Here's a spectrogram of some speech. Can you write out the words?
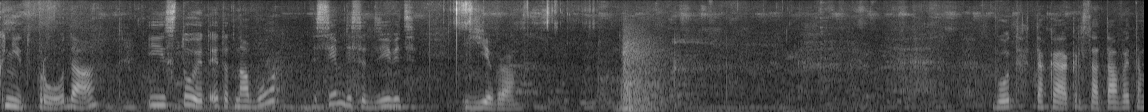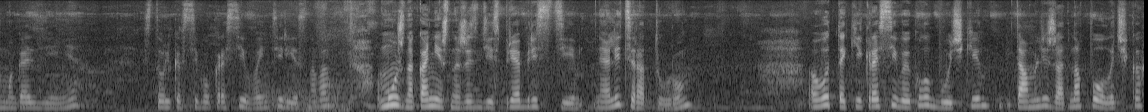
Knit Pro, да. И стоит этот набор 79 евро. Вот такая красота в этом магазине. Столько всего красивого, интересного. Можно, конечно же, здесь приобрести э, литературу. Вот такие красивые клубочки там лежат на полочках.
